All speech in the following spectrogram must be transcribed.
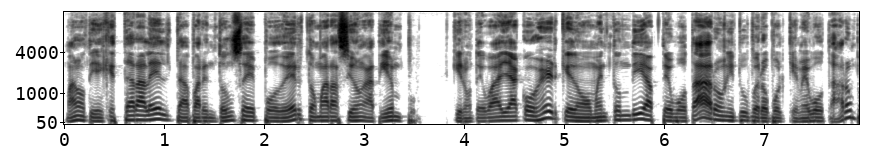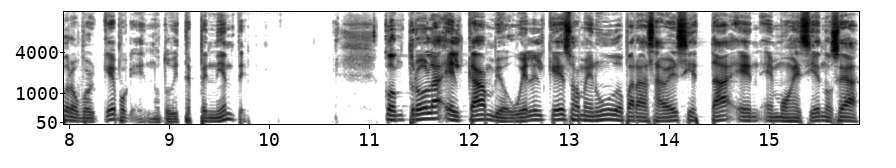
mano, tienes que estar alerta para entonces poder tomar acción a tiempo que no te vaya a coger, que de momento un día te votaron y tú, pero ¿por qué me votaron? ¿Pero por qué? Porque no tuviste pendiente. Controla el cambio, huele el queso a menudo para saber si está en, enmojeciendo. O sea,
